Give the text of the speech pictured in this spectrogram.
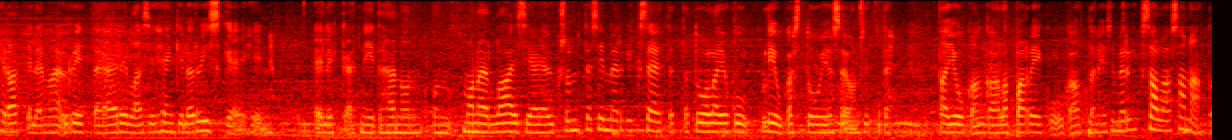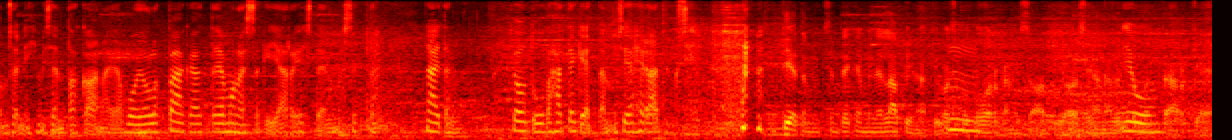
herättelemään yrittäjää erilaisiin henkilöriskeihin. Eli että niitähän on, on monenlaisia ja yksi on nyt esimerkiksi se, että, että tuolla joku liukastuu ja se on sitten tajukankaalla pari kuukautta, niin esimerkiksi salasanat on sen ihmisen takana ja voi olla pääkäyttäjä monessakin järjestelmässä, että näitä joutuu vähän tekemään tämmöisiä herätyksiä. Tietämyksen tekeminen läpinäkyväksi mm. koko organisaatio on tärkeää.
